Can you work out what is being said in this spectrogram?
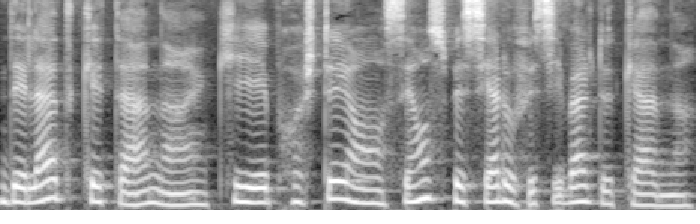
d'Elad Ketan qui est projeté en séance spéciale au Festival de Cannes.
